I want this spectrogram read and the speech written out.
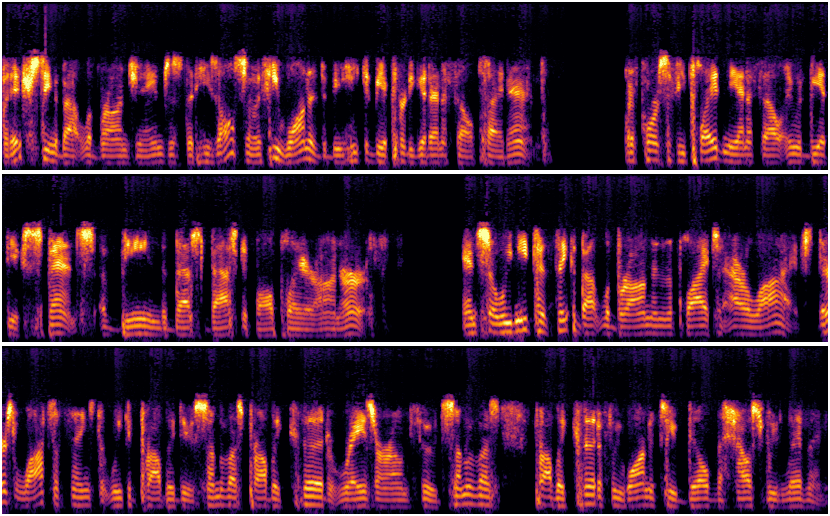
But interesting about LeBron James is that he's also, if he wanted to be, he could be a pretty good NFL tight end. But of course, if he played in the NFL, it would be at the expense of being the best basketball player on earth. And so we need to think about LeBron and apply it to our lives. There's lots of things that we could probably do. Some of us probably could raise our own food. Some of us probably could, if we wanted to, build the house we live in.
